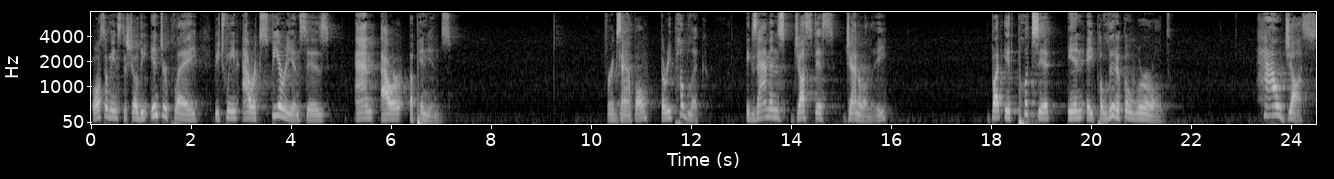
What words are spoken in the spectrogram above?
also means to show the interplay between our experiences and our opinions. For example, the Republic examines justice generally, but it puts it in a political world. How just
